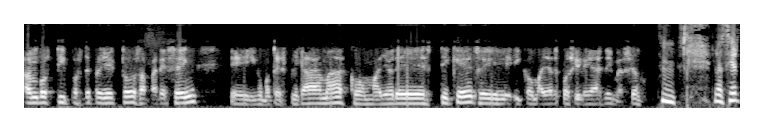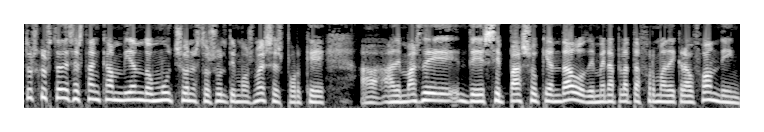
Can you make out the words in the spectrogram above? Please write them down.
ambos tipos de proyectos aparecen eh, y como te explicaba además con mayores tickets y, con mayores posibilidades de inversión. Hmm. Lo cierto es que ustedes están cambiando mucho en estos últimos meses porque además de, de ese paso que han dado de mera plataforma de crowdfunding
